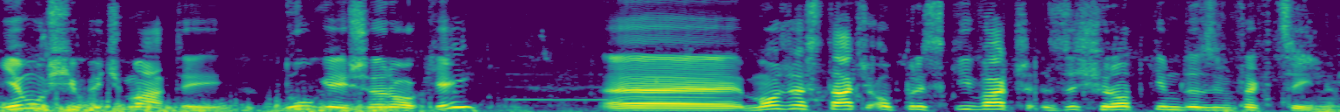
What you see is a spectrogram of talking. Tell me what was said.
nie musi być maty długiej, szerokiej, e, może stać opryskiwacz ze środkiem dezynfekcyjnym.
